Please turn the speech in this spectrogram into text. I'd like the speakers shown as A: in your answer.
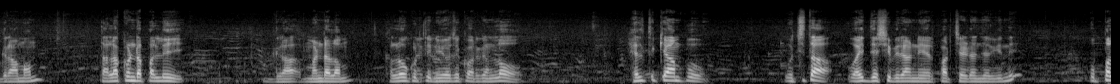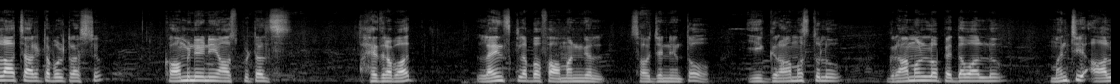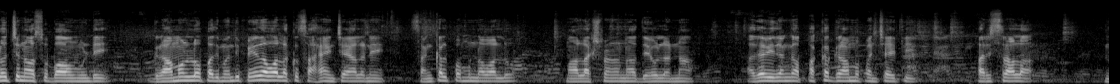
A: గ్రామం తలకొండపల్లి గ్రా మండలం కల్వకుర్తి నియోజకవర్గంలో హెల్త్ క్యాంపు ఉచిత వైద్య శిబిరాన్ని ఏర్పాటు చేయడం జరిగింది. Uppala charitable trust community hospitals Hyderabad lions club of Amangal సౌజన్యంతో ఈ గ్రామస్తులు గ్రామంలో పెద్దవాళ్ళు మంచి ఆలోచన స్వభావం ఉండి గ్రామంలో పది మంది పేదవాళ్ళకు సహాయం చేయాలనే సంకల్పం ఉన్నవాళ్ళు మా లక్ష్మణన్న దేవులన్న అదేవిధంగా పక్క గ్రామ పంచాయతీ పరిసరాల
